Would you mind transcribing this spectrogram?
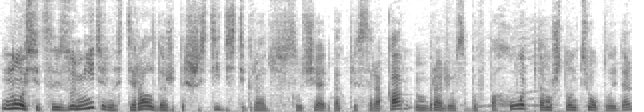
носится изумительно, стирала даже при 60 градусах случайно, так при 40. Мы брали его с собой в поход, потому что он теплый, да.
